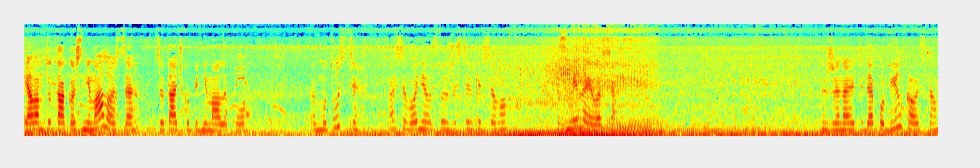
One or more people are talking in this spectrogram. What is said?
Я вам тут також знімала, ось це, цю тачку піднімали по е, мотузці. А сьогодні ось тут вже стільки всього змінилося. Вже навіть іде побілка ось там,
